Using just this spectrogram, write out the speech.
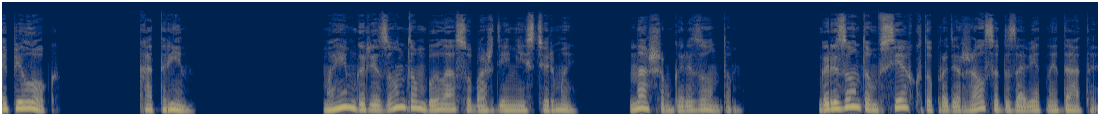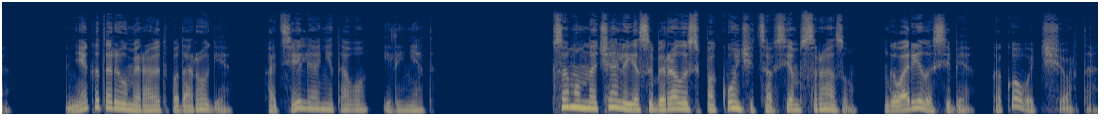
Эпилог. Катрин. Моим горизонтом было освобождение из тюрьмы. Нашим горизонтом. Горизонтом всех, кто продержался до заветной даты. Некоторые умирают по дороге, хотели они того или нет. В самом начале я собиралась покончить совсем сразу. Говорила себе, какого чёрта?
